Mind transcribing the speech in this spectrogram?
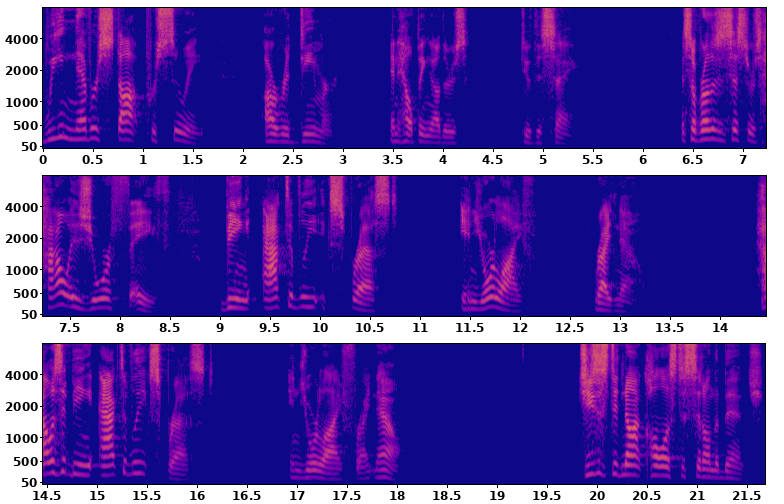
We never stop pursuing our Redeemer and helping others do the same. And so, brothers and sisters, how is your faith being actively expressed in your life right now? How is it being actively expressed in your life right now? Jesus did not call us to sit on the bench.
